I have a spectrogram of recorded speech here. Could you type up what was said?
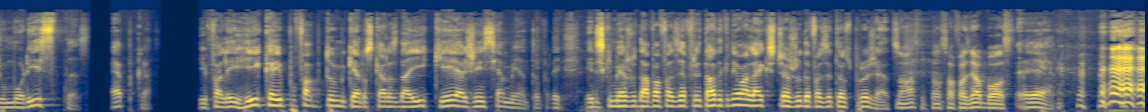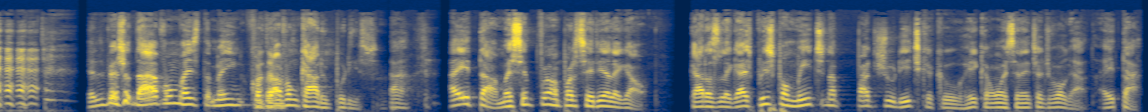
de humoristas na época, e falei Rica e pro Fábio Tume, que eram os caras da IQ Agenciamento. Eu falei, eles que me ajudavam a fazer a fritada, que nem o Alex te ajuda a fazer teus projetos. Nossa, então só fazia bosta. É. Eles me ajudavam, mas também cobravam caro por isso, tá? Aí tá, mas sempre foi uma parceria legal. Caras legais, principalmente na parte jurídica, que o Rica é um excelente advogado. Aí tá,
